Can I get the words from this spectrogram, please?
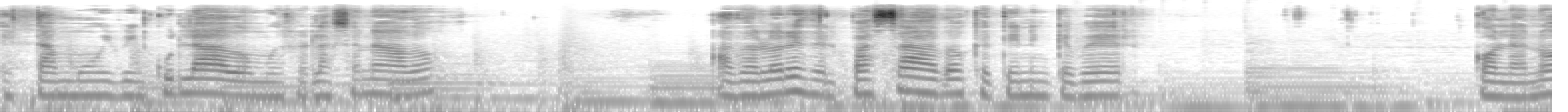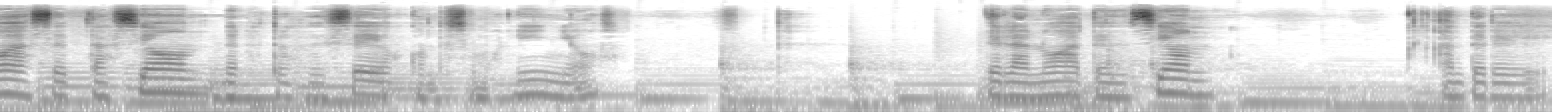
está muy vinculado, muy relacionado a dolores del pasado que tienen que ver con la no aceptación de nuestros deseos cuando somos niños, de la no atención ante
